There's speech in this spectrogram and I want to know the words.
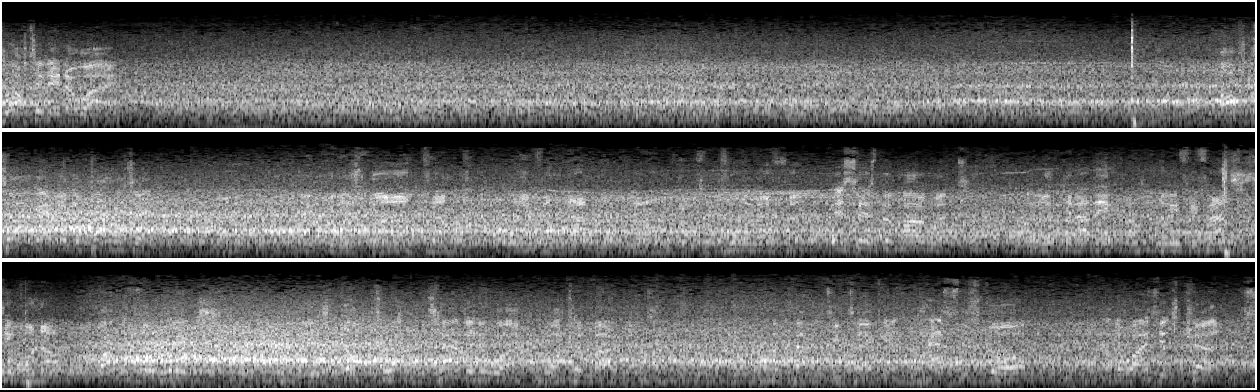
slotted it away. the moment. We're looking at it. I don't know if he fancies it or not. Wonderful reach. He's got to it, turn it away. What a moment. And the penalty taken. has to score, otherwise it's curtains.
